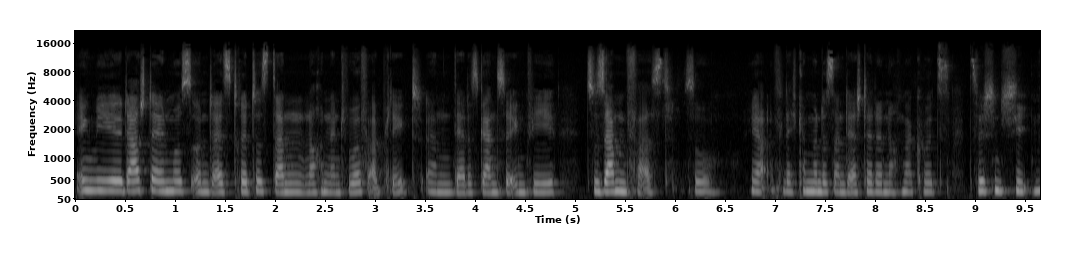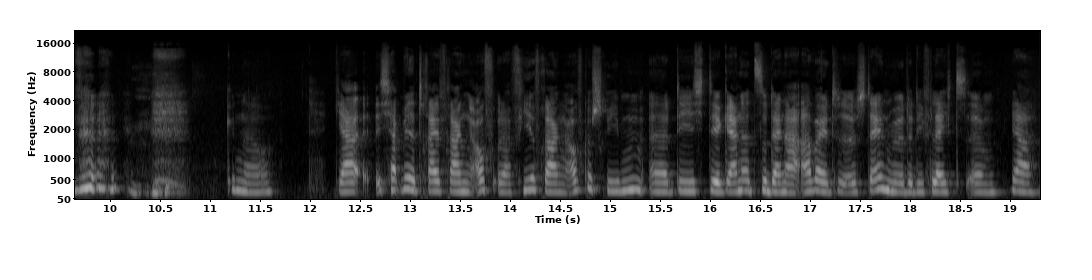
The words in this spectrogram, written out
irgendwie darstellen muss und als drittes dann noch einen Entwurf ablegt, ähm, der das Ganze irgendwie zusammenfasst. So, ja, vielleicht kann man das an der Stelle nochmal kurz zwischenschieben. genau. Ja, ich habe mir drei Fragen auf oder vier Fragen aufgeschrieben, äh, die ich dir gerne zu deiner Arbeit äh, stellen würde, die vielleicht ähm, ja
